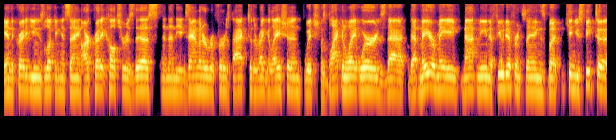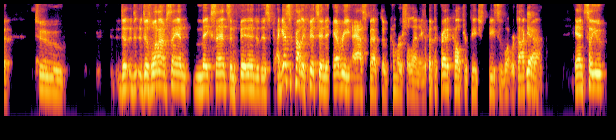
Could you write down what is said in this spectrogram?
and the credit union's looking and saying our credit culture is this and then the examiner refers back to the regulation which was black and white words that that may or may not mean a few different things but can you speak to to does what i'm saying make sense and fit into this? I guess it probably fits into every aspect of commercial lending but the credit culture piece, piece is what we're talking yeah. about. And so you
